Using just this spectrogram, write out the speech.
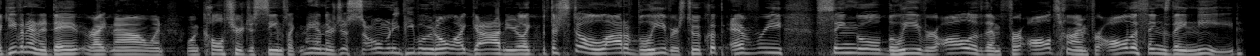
Like even in a day right now when, when culture just seems like, man, there's just so many people who don't like God, and you're like, but there's still a lot of believers to equip every single believer, all of them, for all time, for all the things they need.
